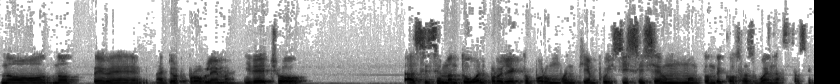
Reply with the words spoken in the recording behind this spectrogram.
no, no debe mayor problema. Y de hecho, así se mantuvo el proyecto por un buen tiempo y sí se hicieron un montón de cosas buenas así.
